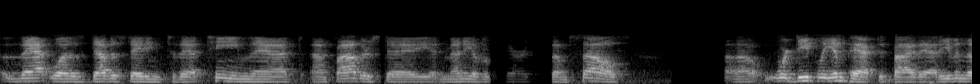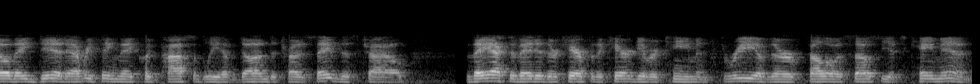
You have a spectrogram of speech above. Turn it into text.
That was devastating to that team that on Father's Day and many of the parents themselves uh, were deeply impacted by that. Even though they did everything they could possibly have done to try to save this child, they activated their care for the caregiver team, and three of their fellow associates came in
